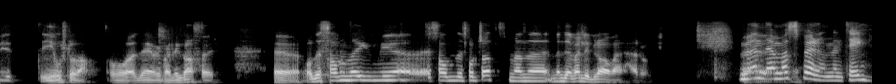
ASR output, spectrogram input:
mitt i Oslo, da, og det er jeg veldig glad for. Eh, og det savner jeg mye, jeg savner fortsatt, men, eh, men, det er veldig bra å være her òg. Men jeg må spørre om en ting.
